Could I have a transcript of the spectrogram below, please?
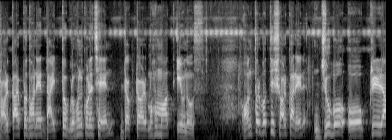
সরকার প্রধানের দায়িত্ব গ্রহণ করেছেন ডক্টর মোহাম্মদ ইউনুস। অন্তর্বর্তী সরকারের যুব ও ক্রীড়া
